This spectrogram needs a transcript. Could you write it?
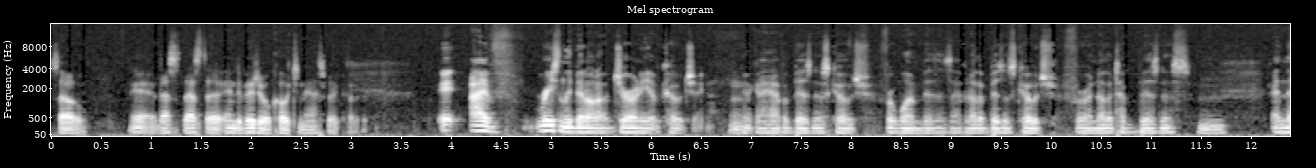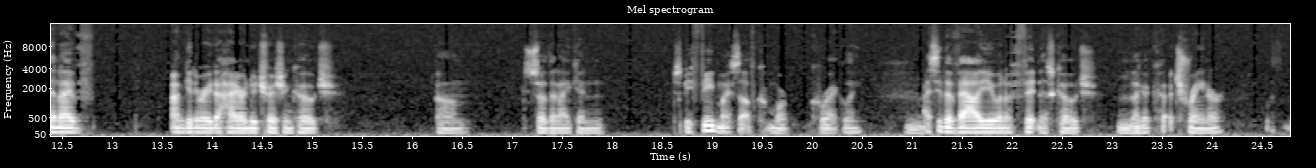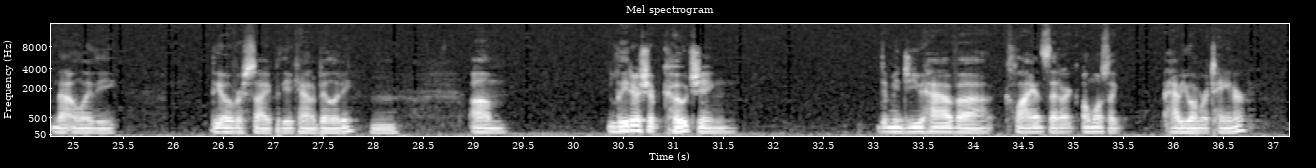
So, yeah, that's that's the individual coaching aspect of it. It, I've recently been on a journey of coaching. Mm. Like I have a business coach for one business. I have another business coach for another type of business, Mm. and then I've I'm getting ready to hire a nutrition coach, um, so that I can just be feed myself more correctly. Mm. I see the value in a fitness coach, Mhm. like a trainer, with not only the the oversight but the accountability. Mm. Um, leadership coaching. I mean, do you have uh, clients that are almost like have you on retainer,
